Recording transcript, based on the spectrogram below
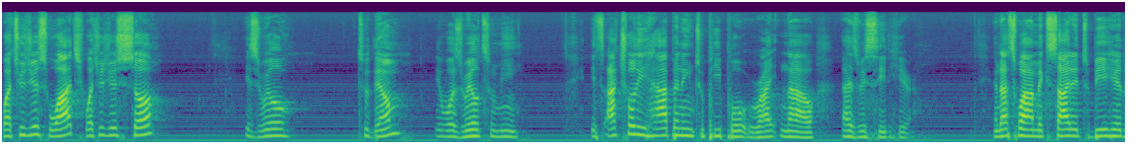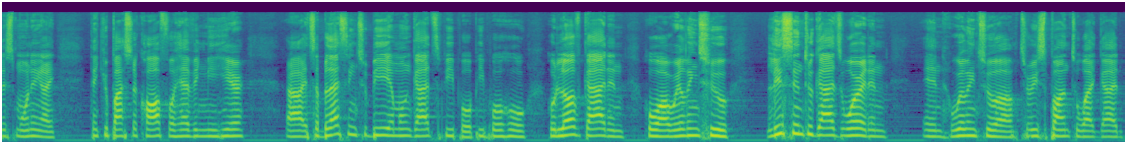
What you just watched, what you just saw, is real to them, it was real to me. It's actually happening to people right now as we sit here. And that's why I'm excited to be here this morning. I thank you, Pastor Carl, for having me here. Uh, it's a blessing to be among God's people, people who, who love God and who are willing to listen to God's word and, and willing to, uh, to respond to what God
